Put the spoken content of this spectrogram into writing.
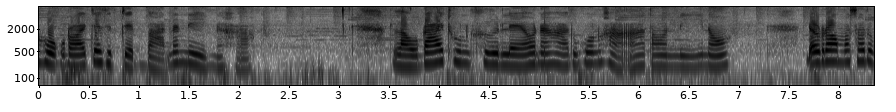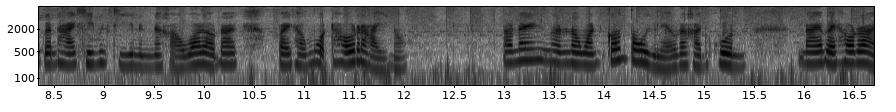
4,677 บาทนั่นเองนะคะ เราได้ทุนคืนแล้วนะคะ ทุกคนค่ะตอนนี้เนาะเดี๋ยวเรามาสรุปกันท้ายคลิปอีกทีหนึ่งนะคะ ว่าเราได้ไปทั้งหมดเท่าไหร่เนาะเราได้เงินรางวัลก้อนโตอีกแล้วนะคะ ทุกคนได้ไปเท่าไหร่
